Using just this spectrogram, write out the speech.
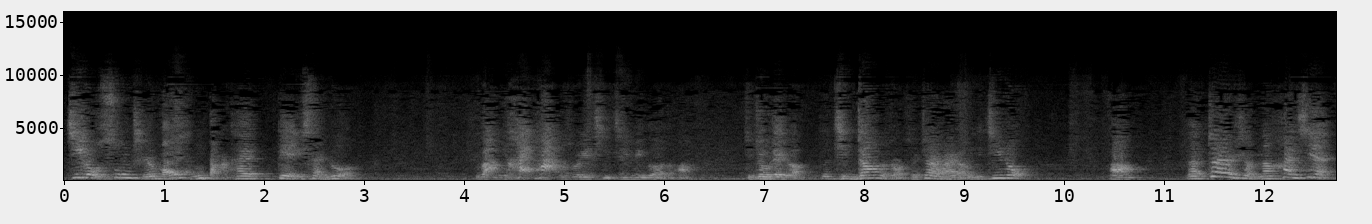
肌肉松弛，毛孔打开，便于散热，对吧？你害怕的时候也起鸡皮疙瘩哈，就就这个，就紧张的时候，所以这儿还有一个肌肉，啊。那这儿是什么呢？汗腺，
